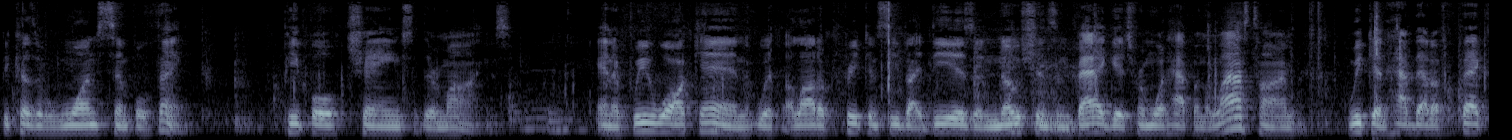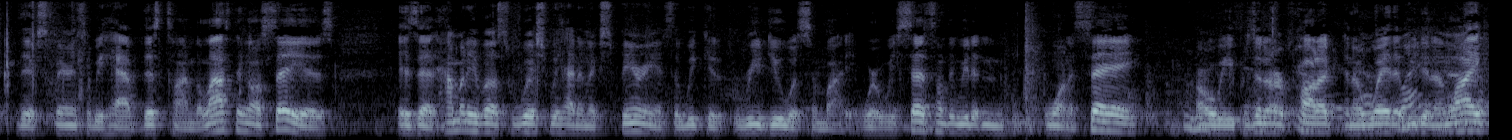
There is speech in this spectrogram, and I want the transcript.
because of one simple thing people change their minds. And if we walk in with a lot of preconceived ideas and notions and baggage from what happened the last time, we can have that affect the experience that we have this time. The last thing I'll say is, is that how many of us wish we had an experience that we could redo with somebody, where we said something we didn't want to say, or we presented our product in a way that we didn't like,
